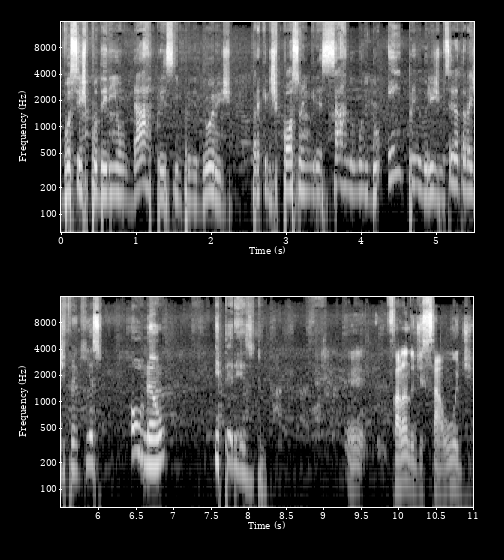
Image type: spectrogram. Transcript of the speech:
vocês poderiam dar para esses empreendedores para que eles possam ingressar no mundo do empreendedorismo, seja através de franquias ou não, e ter êxito? É, falando de saúde,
